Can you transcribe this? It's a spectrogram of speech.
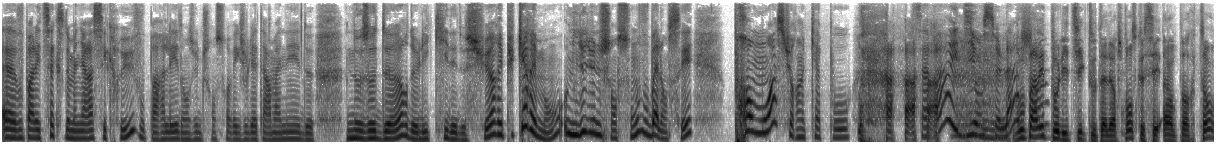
Euh, vous parlez de sexe de manière assez crue. Vous parlez dans une chanson avec Juliette Armanet de nos odeurs, de liquide et de sueur. Et puis carrément, au milieu d'une chanson, vous balancez prends-moi sur un capot. Ça va, Eddie, on se lâche. Vous parlez de politique tout à l'heure. Je pense que c'est important.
